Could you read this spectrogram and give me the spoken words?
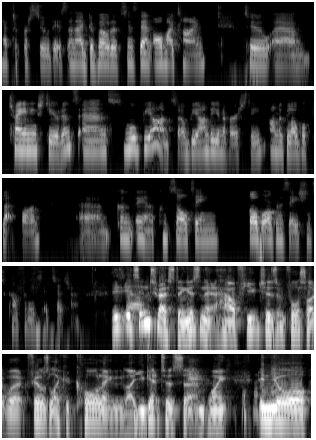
had to pursue this, and I devoted since then all my time to um, training students and move beyond. So beyond the university on a global platform, um, con- you know, consulting global organizations, companies, etc. It's interesting, isn't it? How futures and foresight work feels like a calling. Like you get to a certain point in your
